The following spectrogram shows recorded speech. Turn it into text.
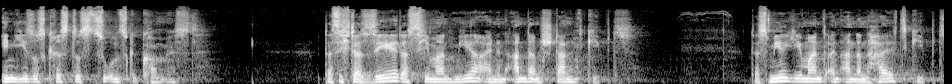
in Jesus Christus zu uns gekommen ist. Dass ich da sehe, dass jemand mir einen anderen Stand gibt dass mir jemand einen anderen Halt gibt,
